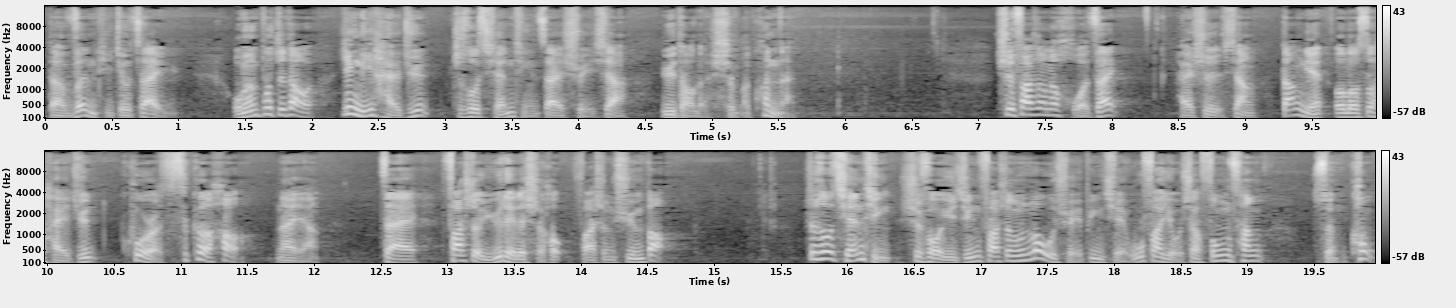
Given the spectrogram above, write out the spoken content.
但问题就在于。我们不知道印尼海军这艘潜艇在水下遇到了什么困难，是发生了火灾，还是像当年俄罗斯海军库尔斯克号那样，在发射鱼雷的时候发生殉爆？这艘潜艇是否已经发生漏水，并且无法有效封舱损控？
